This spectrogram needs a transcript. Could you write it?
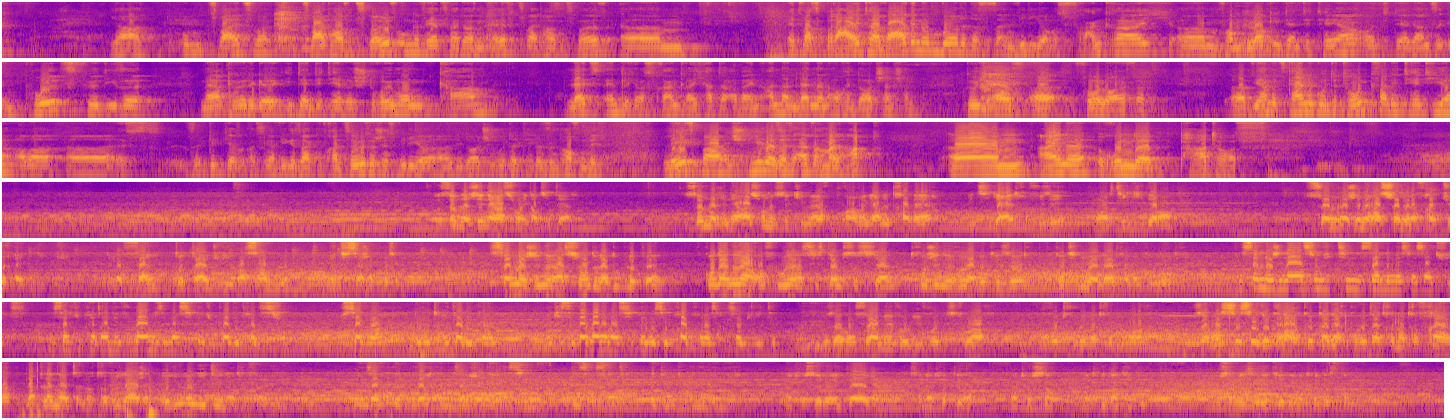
ja um 2012 ungefähr, 2011, 2012 ähm, etwas breiter wahrgenommen wurde. Das ist ein Video aus Frankreich ähm, vom Blog Identitär und der ganze Impuls für diese merkwürdige identitäre Strömung kam letztendlich aus Frankreich, hatte aber in anderen Ländern, auch in Deutschland, schon durchaus äh, Vorläufe. Äh, wir haben jetzt keine gute Tonqualität hier, aber äh, es gibt ja, ist ja, wie gesagt, ein französisches Video. Äh, die deutschen Untertitel sind hoffentlich lesbar. Ich spiele das jetzt einfach mal ab. Ähm, eine Runde Pathos. Nous sommes la génération identitaire. Nous sommes la génération de ceux qui meurent pour un regard de travers, une cigarette refusée ou un style qui dérange. Nous sommes la génération de la fracture ethnique, la faillite totale du vivre ensemble, métissage. Nous sommes la génération de la double peine, condamnée à renflouer un système social trop généreux avec les autres pour continuer à l'être avec les nôtres. Nous sommes la génération victime de celle de mai 68, de celle qui prétendait vouloir nous émanciper du poids des traditions, du savoir, de l'autorité à l'école, mais qui s'est d'abord émancipé de ses propres responsabilités. Nous avons fermé vos livres d'histoire pour retrouver notre mémoire. Nous avons cessé de croire que Kader pouvait être notre frère, la planète notre village et l'humanité notre famille. Nous avons découvert que nous avions des racines, des ancêtres et donc un avenir. Notre seul héritage, c'est notre terre, notre sang, notre identité. Nous sommes les héritiers de notre destin.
